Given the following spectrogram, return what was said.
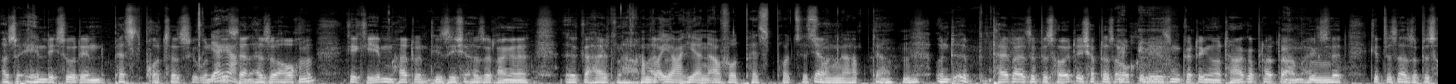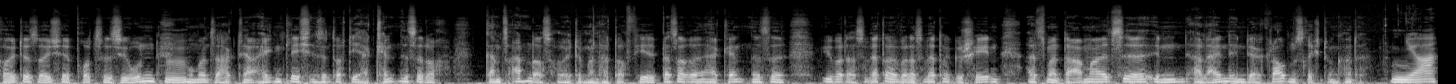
Also ähnlich so den Pestprozessionen, ja, die ja. es dann also auch hm. gegeben hat und die sich also lange äh, gehalten haben. Haben also, wir ja hier in Erfurt Pestprozessionen ja, gehabt. Ja. Hm. Und äh, teilweise bis heute, ich habe das auch gelesen, Göttinger Tageblatt da am hm. Eichsfeld, gibt es also bis heute solche Prozessionen, hm. wo man sagt, ja eigentlich sind doch die Erkenntnisse doch ganz anders heute. Man hat doch viel bessere Erkenntnisse über das Wetter, über das Wettergeschehen, als man damals äh, in, allein in der Glaubensrichtung hatte. Ja,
